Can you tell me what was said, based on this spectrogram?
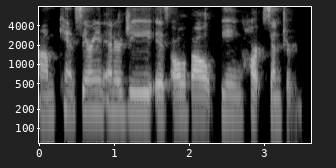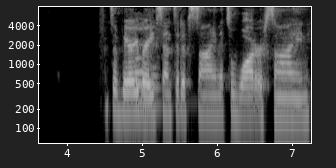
Um, cancerian energy is all about being heart centered it's a very very mm. sensitive sign. It's a water sign.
